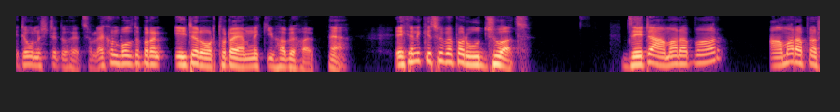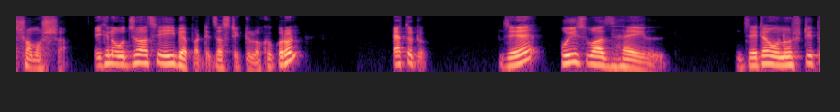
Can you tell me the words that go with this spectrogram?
এটা অনুষ্ঠিত হয়েছিল। এখন বলতে পারেন এইটার অর্থটা এমনি কীভাবে হয়? হ্যাঁ এখানে কিছু ব্যাপার উজ্জ্ব আছে। যেটা আমার, আপনার আমার, আপনার সমস্যা। এখানে উজ্জ্ব আছে এই ব্যাপারটি, জাস্ট একটু লক্ষ্য করুন। এতটুকু যে হুইস ওয়াজ হেল যেটা অনুষ্ঠিত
